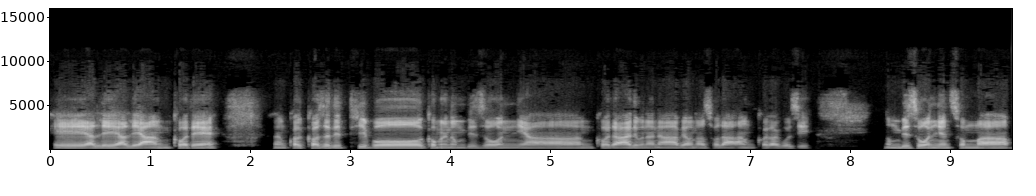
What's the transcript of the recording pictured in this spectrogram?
e alle, alle ancore, qualcosa del tipo come non bisogna ancorare una nave a una sola ancora, così non bisogna insomma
